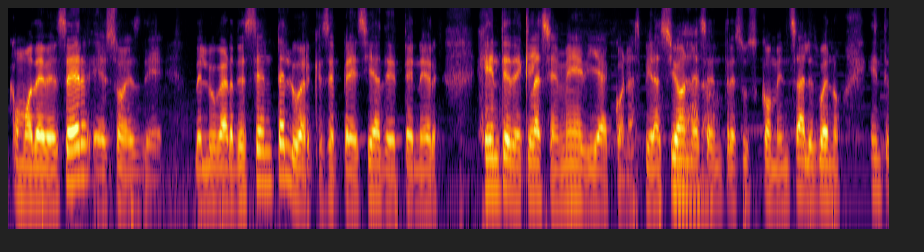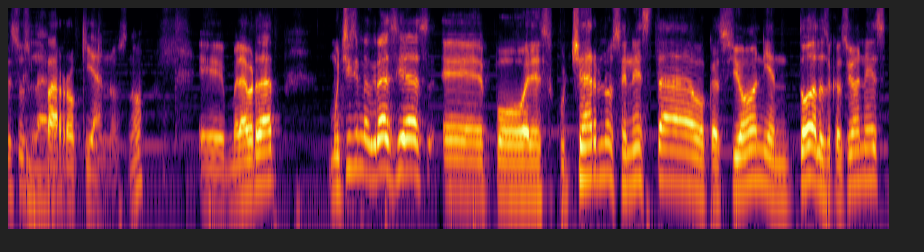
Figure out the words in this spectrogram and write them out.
como debe ser. Eso es de, del lugar decente, el lugar que se precia de tener gente de clase media con aspiraciones Claro. entre sus comensales, bueno, entre sus Claro. parroquianos, ¿no? Eh, la verdad, muchísimas gracias eh, por escucharnos en esta ocasión y en todas las ocasiones.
